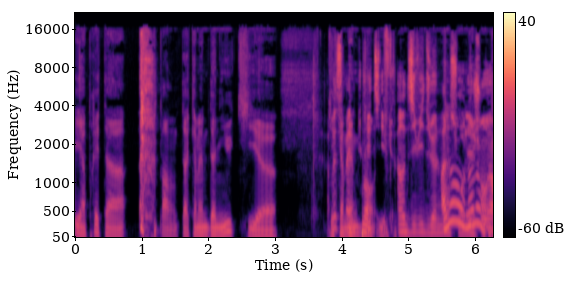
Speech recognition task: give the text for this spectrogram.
Et après pardon, t'as quand même Daniu qui, euh, qui est quand même bon. individuellement ah sur les joueurs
